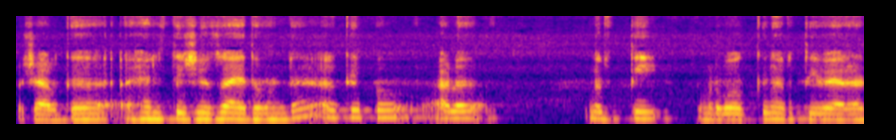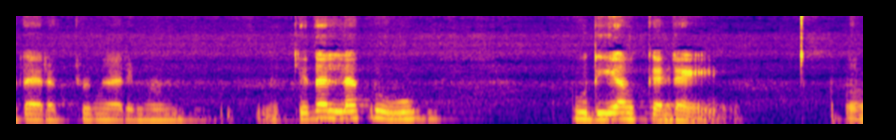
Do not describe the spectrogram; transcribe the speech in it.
പക്ഷെ ആൾക്ക് ഹെൽത്ത് ഇഷ്യൂസ് ആയതുകൊണ്ട് ആൾക്ക് ഇപ്പോൾ ആൾ നിർത്തി. നമ്മുടെ വർക്ക് നിർത്തി. വേറെ ഡയറക്ടറും കാര്യങ്ങളും മിക്കതെല്ലാ ക്രൂവും പുതിയ ആൾക്കാരായി. അപ്പോൾ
